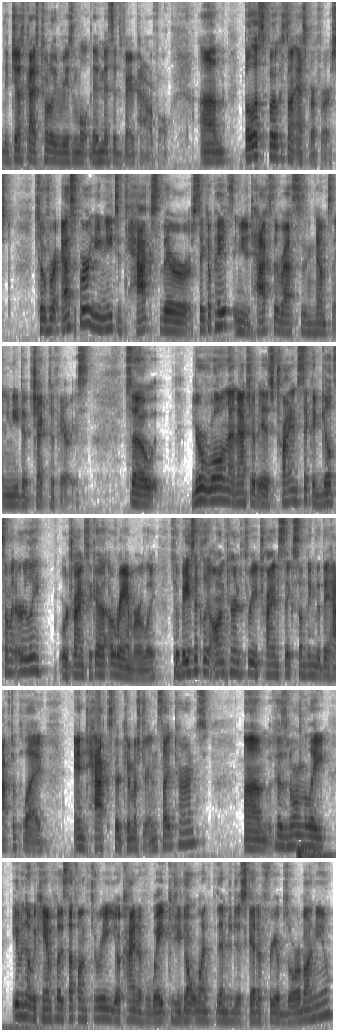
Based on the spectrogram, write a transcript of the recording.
I Jeskai is totally reasonable and admits it's very powerful. Um, but let's focus on Esper first. So for Esper, you need to tax their Syncopates, and you need to tax their Wraths and Contempts, and you need to check Teferis. So your role in that matchup is try and stick a Guild Summit early, or try and stick a, a Ram early. So basically, on turn three, try and stick something that they have to play, and tax their Chemister's Insight turns. Um, because normally, even though we can play stuff on three, you'll kind of wait because you don't want them to just get a free absorb on you.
